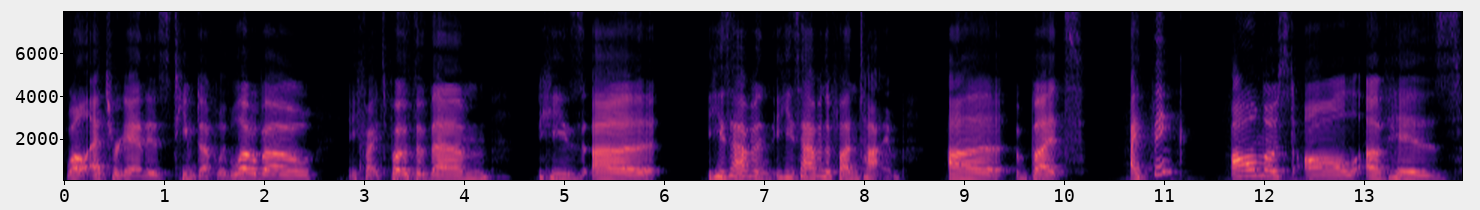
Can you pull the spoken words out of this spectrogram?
while Etrigan is teamed up with Lobo. He fights both of them. He's uh he's having he's having a fun time. Uh but i think almost all of his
